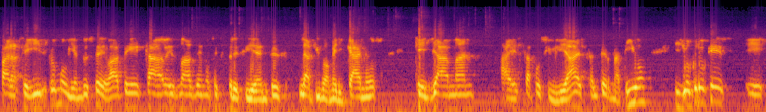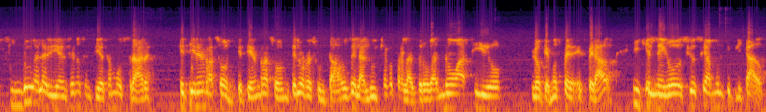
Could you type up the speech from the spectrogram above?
para seguir promoviendo este debate. Cada vez más vemos expresidentes latinoamericanos que llaman a esta posibilidad, a esta alternativa. Y yo creo que eh, sin duda la evidencia nos empieza a mostrar que tienen razón, que tienen razón que los resultados de la lucha contra las drogas no ha sido lo que hemos esperado y que el negocio se ha multiplicado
